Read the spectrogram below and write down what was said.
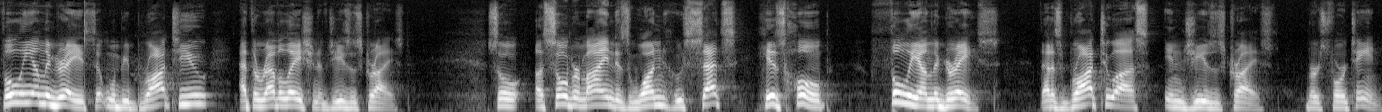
fully on the grace that will be brought to you at the revelation of Jesus Christ. So, a sober mind is one who sets his hope fully on the grace that is brought to us in Jesus Christ. Verse 14.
